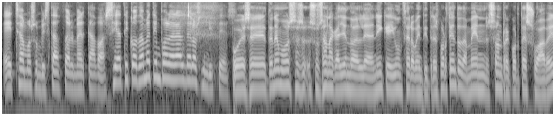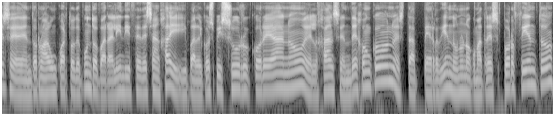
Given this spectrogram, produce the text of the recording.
Echamos un vistazo al mercado asiático. Dame tiempo real de los índices. Pues eh, tenemos, Sus- Susana, cayendo al Nikkei un 0,23%. También son recortes suaves, eh, en torno a un cuarto de punto para el índice de Shanghai y para el Kospi surcoreano. El Hansen de Hong Kong está perdiendo un 1,3%.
